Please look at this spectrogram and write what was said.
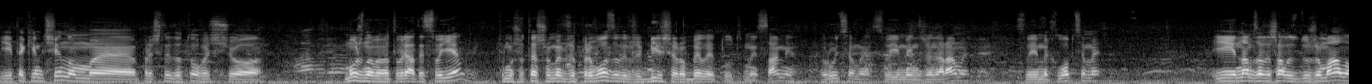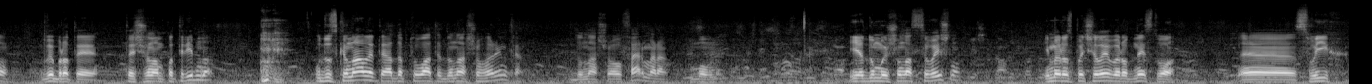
І таким чином е, прийшли до того, що можна виготовляти своє, тому що те, що ми вже привозили, вже більше робили тут. Ми самі, руцями, своїми інженерами, своїми хлопцями. І нам залишалось дуже мало вибрати те, що нам потрібно, удосконалити, адаптувати до нашого ринка, до нашого фермера, умовно. І я думаю, що у нас це вийшло. І ми розпочали виробництво е, своїх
